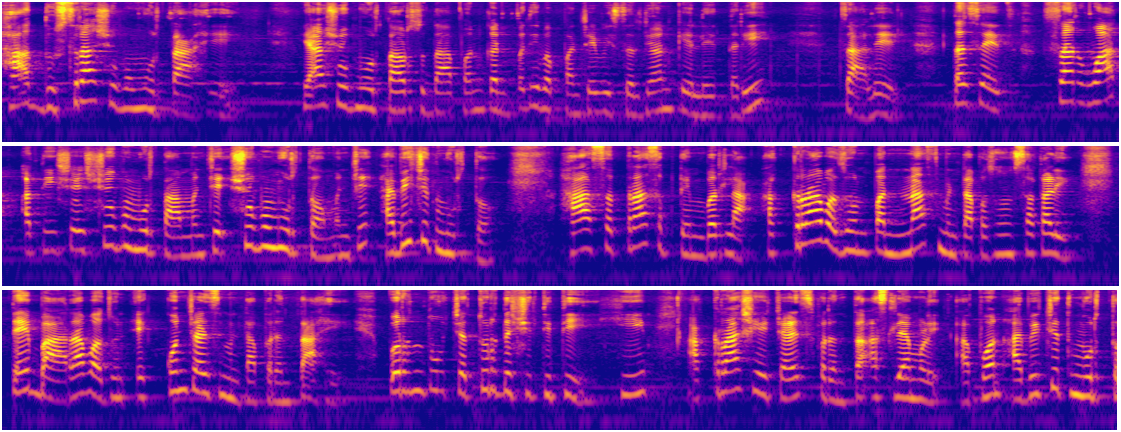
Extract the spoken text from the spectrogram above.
हा दुसरा शुभमुहूर्त आहे. या शुभमुहूर्तावर सुद्धा आपण गणपती बाप्पांचे विसर्जन केले तरी चालेल. तसेच सर्वात अतिशय शुभ मुहूर्त म्हणजे शुभ मुहूर्त म्हणजे अभिजित मुहूर्त. हा सतरा सप्टेंबरला अकरा वाजून पन्नास मिनटापासून सकाळी ते बारा वाजून एकोणचाळीस मिनटापर्यंत आहे. परंतु चतुर्दशी तिथी ही अकरा शेहेचाळीसपर्यंत असल्यामुळे आपण अभिजित मूर्त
